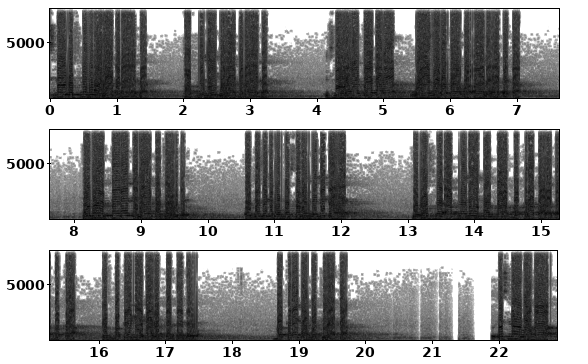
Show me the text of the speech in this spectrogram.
اس نے اس نے بھی منع بنایا تھا۔ آپ نے بھی منع بنایا تھا۔ اس نے وہاں کیا کہا؟ وہاں ذرا تھا وہاں لہٰذا تھا تو ذرا تیرے علاقہ سے چھوڑ دے اور جیسے کہ مفسرین نے لکھا ہے کہ اس نے اپنے لیے بہت بڑا بکرا پالا تھا، بکرا۔ اس بکرے کی حفاظت کرتے تھے وہ۔ بکرے کا مکھیا تھا۔ تو اس لیے وہاں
